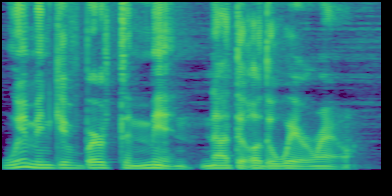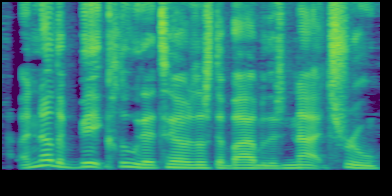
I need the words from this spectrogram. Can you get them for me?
Women give birth to men, not the other way around. Another big clue that tells us the Bible is not true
